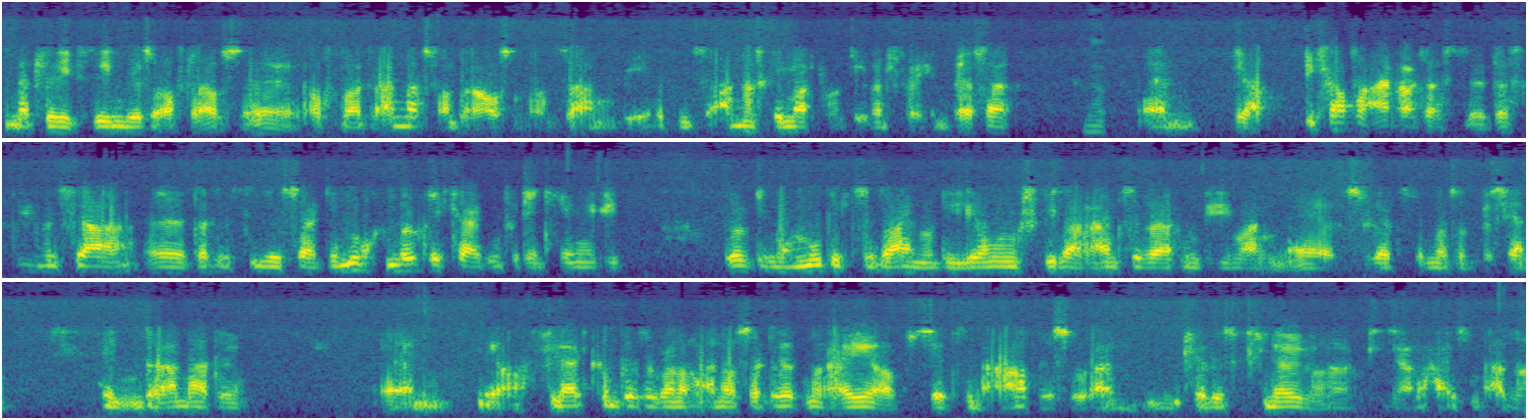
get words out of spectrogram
natürlich sehen wir es oft aus, äh, oftmals anders von draußen und sagen, wir hätten es anders gemacht und dementsprechend besser. Ja. Ähm, ja, ich hoffe einfach, dass, dass dieses Jahr, äh, dass es dieses Jahr genug Möglichkeiten für den Trainer gibt, wirklich mal mutig zu sein und die jungen Spieler reinzuwerfen, die man äh, zuletzt immer so ein bisschen hinten dran hatte. Ähm, ja, vielleicht kommt da sogar noch einer aus der dritten Reihe, ob es jetzt ein Art ist oder ein Travis Knöll oder wie die alle heißen. Also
